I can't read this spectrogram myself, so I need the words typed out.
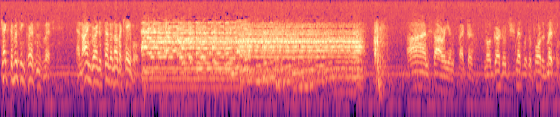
Check the missing persons list. And I'm going to send another cable. I'm sorry, Inspector. No Gertrude Schmidt was reported missing.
